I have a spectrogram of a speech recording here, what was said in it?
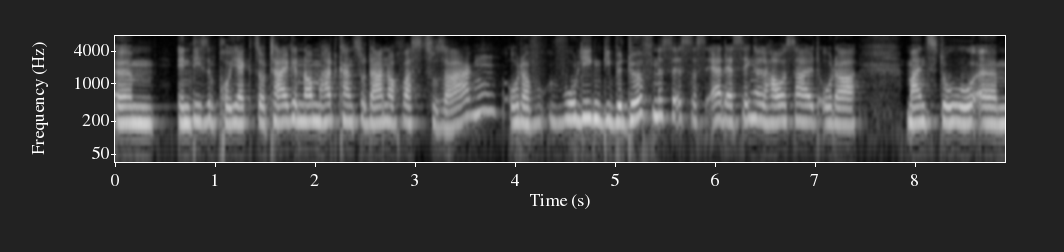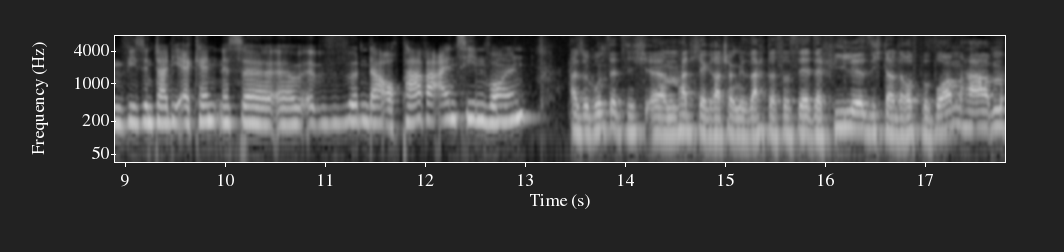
ähm, in diesem Projekt so teilgenommen hat, kannst du da noch was zu sagen? Oder wo liegen die Bedürfnisse? Ist das eher der Single-Haushalt oder meinst du, ähm, wie sind da die Erkenntnisse? Äh, würden da auch Paare einziehen wollen? Also grundsätzlich ähm, hatte ich ja gerade schon gesagt, dass das sehr, sehr viele sich darauf beworben haben.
